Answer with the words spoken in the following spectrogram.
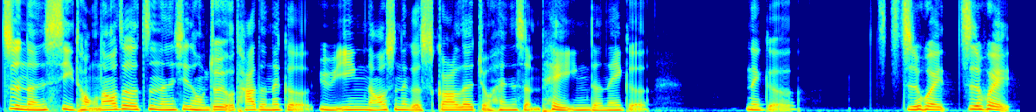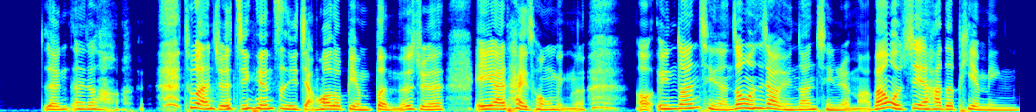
智能系统，然后这个智能系统就有它的那个语音，然后是那个 Scarlett Johansson 配音的那个那个智慧智慧人，那叫 突然觉得今天自己讲话都变笨了，就觉得 AI 太聪明了。哦，云端情人，中文是叫云端情人嘛？反正我记得它的片名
